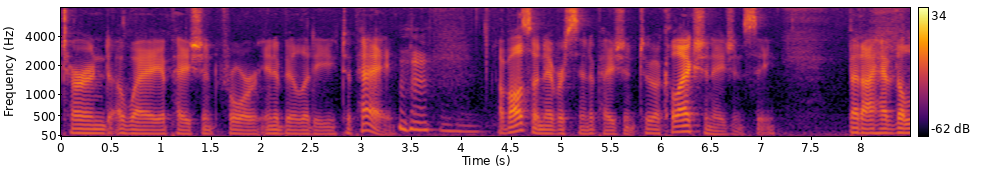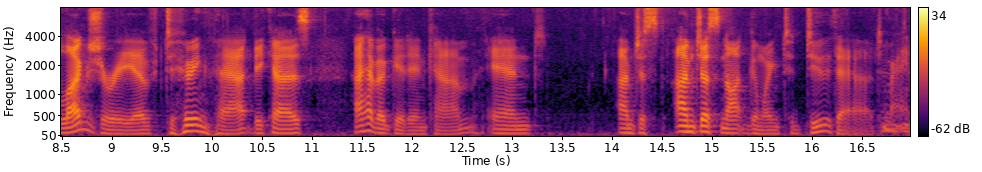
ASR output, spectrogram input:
turned away a patient for inability to pay. Mm-hmm. Mm-hmm. I've also never sent a patient to a collection agency. But I have the luxury of doing that because I have a good income and I'm just I'm just not going to do that. right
